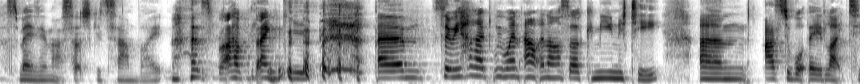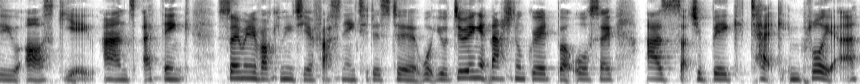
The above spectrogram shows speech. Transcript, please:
That's amazing. That's such a good soundbite. That's fab. Thank you. um, so we had we went out and asked our community um, as to what they'd like to ask you, and I think so many of our community are fascinated as to what you're doing at National Grid, but also as such a big tech employer,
